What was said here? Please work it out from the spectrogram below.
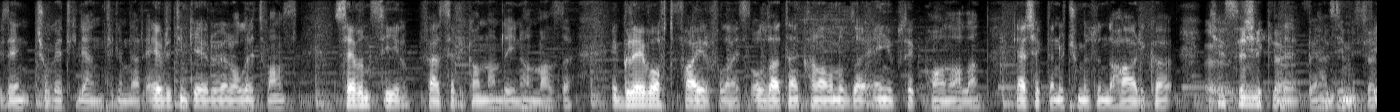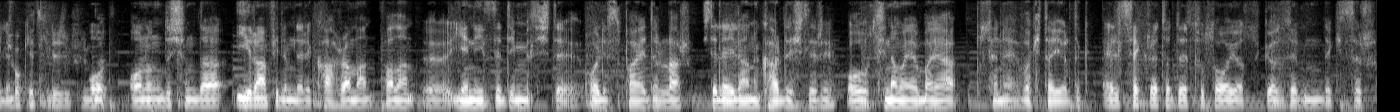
bizi en çok etkileyen filmler. Everything Everywhere All at Once. Seven Seal felsefik anlamda inanılmazdı. E, Grave of the Fireflies o zaten kanalımızda en yüksek puanı alan gerçekten üçümüzün de harika e, Kesinlikle. şekilde beğendiğimiz Kesinlikle. film. Çok etkileyici bir film. O, onun dışında İran filmleri Kahraman falan e, yeni izlediğimiz işte Holy Spider'lar işte Leyla'nın kardeşleri o sinemaya bayağı bu sene vakit ayırdık. El Secreto de sus Hoyos gözlerindeki sır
